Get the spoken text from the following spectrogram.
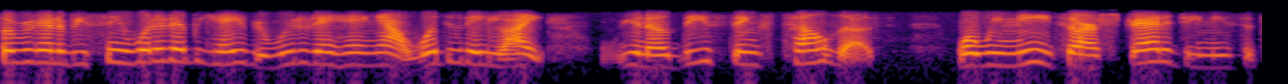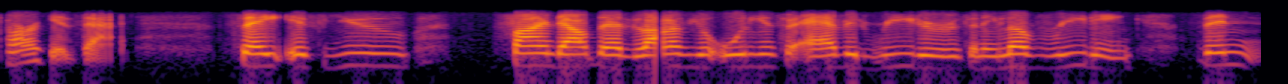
So we're going to be seeing what are their behavior, where do they hang out, what do they like. You know, these things tells us what we need. So our strategy needs to target that. Say if you find out that a lot of your audience are avid readers and they love reading, then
